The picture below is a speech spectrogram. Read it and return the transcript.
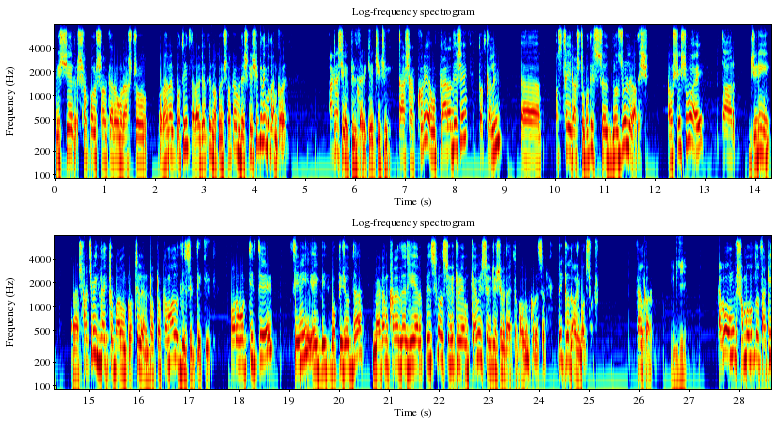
বিশ্বের সকল সরকার এবং রাষ্ট্র প্রধানের প্রতি তারা যাতে নতুন সরকার দেশকে স্বীকৃতি প্রদান করেন। আঠাশে এপ্রিল তারিখে চিঠি তার স্বাক্ষরে এবং কার আদেশে? তৎকালীন আহ, অস্থায়ী রাষ্ট্রপতি সৈয়দ নজরুলের আদেশ। এবং সেই সময় তার যিনি সচিবিক দায়িত্ব পালন করছিলেন ডক্টর কামাল উদ্দিন সিদ্দিকী পরবর্তীতে তিনি এই বীর মুক্তিযোদ্ধা ম্যাডাম খালেদা জিয়ার প্রিন্সিপাল সেক্রেটারি এবং ক্যাবিনেট সেক্রেটারি হিসেবে দায়িত্ব পালন করেছেন দীর্ঘ দশ বছর। খেয়াল করেন। জি। এবং সম্ভবত তাকে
